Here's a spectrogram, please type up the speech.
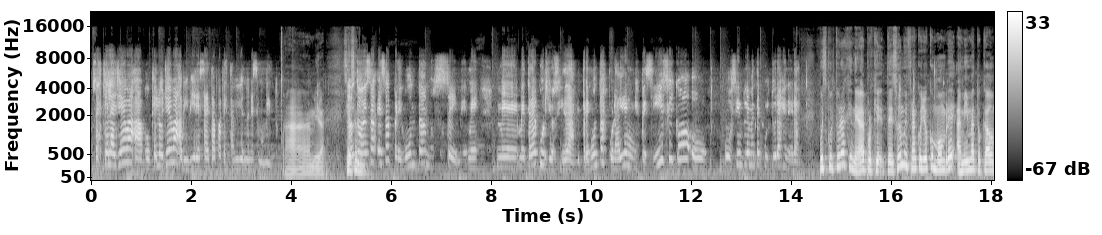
o sea, es que la lleva a, o que lo lleva a vivir esa etapa que está viviendo en ese momento. Ah, mira. Esa, esa pregunta, no sé, me, me, me, trae curiosidad. ¿Preguntas por alguien en específico o, o simplemente cultura general? Pues cultura general, porque te soy muy franco, yo como hombre, a mí me ha tocado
